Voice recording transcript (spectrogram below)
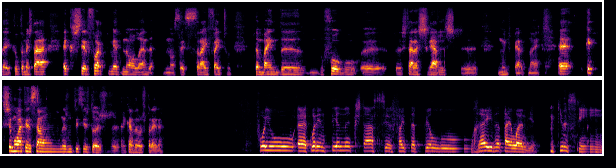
aquilo também está a crescer fortemente na Holanda. Não sei se será efeito também de, do fogo uh, estar a chegar-lhes uh, muito perto, não é? Uh, o que é que chamou a atenção nas notícias de hoje, Ricardo Araújo Pereira? Foi o, a quarentena que está a ser feita pelo rei da Tailândia. Aquilo sim.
